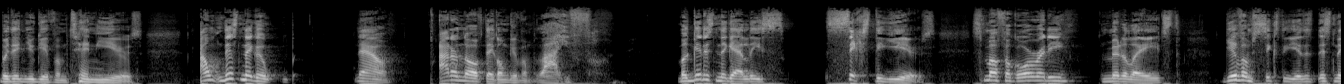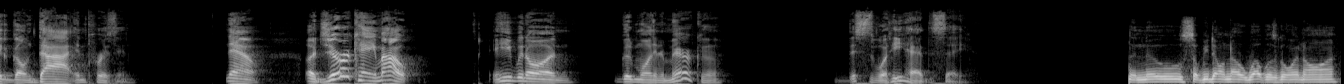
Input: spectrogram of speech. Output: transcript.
but then you give him 10 years. I, this nigga, now, I don't know if they're to give him life, but get this nigga at least 60 years. This motherfucker already middle aged. Give him 60 years. This nigga to die in prison. Now, a juror came out and he went on Good Morning America. This is what he had to say. the news, so we don't know what was going on.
